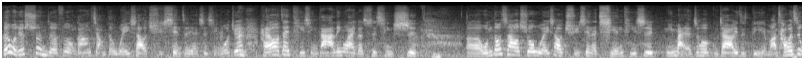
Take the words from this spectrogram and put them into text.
可是我觉得顺着副总刚刚讲的微笑曲线这件事情，我觉得还要再提醒大家另外一个事情是。嗯呃，我们都知道说微笑曲线的前提是你买了之后股价要一直跌嘛，才会是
